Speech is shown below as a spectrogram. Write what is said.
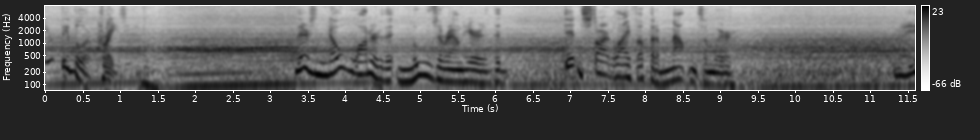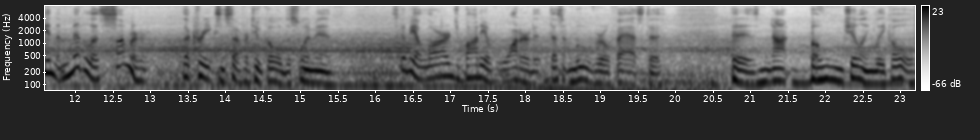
You people are crazy. There's no water that moves around here that didn't start life up at a mountain somewhere. I mean, in the middle of summer, the creeks and stuff are too cold to swim in. It's going to be a large body of water that doesn't move real fast to, that is not bone-chillingly cold.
